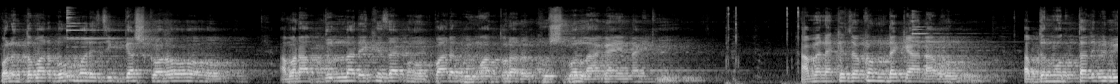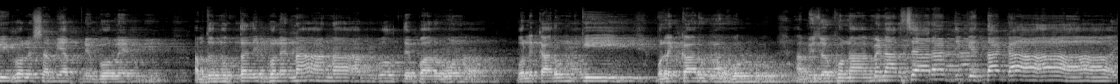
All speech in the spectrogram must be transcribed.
বলেন তোমার বউ বৌমারে জিজ্ঞাসা করো, আমার আবদুল্লাহ রেখে যায় কোনো পারবি মা, তোর আর খুশবো লাগায় নাকি? আমি নাকি যখন ডেকে আনা বলল আব্দুল মুতালিবের বিবি বলে, স্বামী, আপনি বলেন। আব্দুল মুতালিব বলে, না না, আমি বলতে পারব না। বলে, কারণ কি? বলে, কারণ হল, আমি যখন আমেনার চেহারার দিকে তাকাই,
